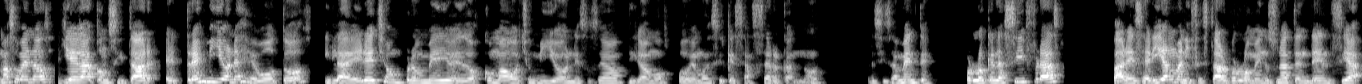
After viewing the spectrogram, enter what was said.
más o menos llega a concitar 3 eh, millones de votos y la derecha un promedio de 2,8 millones, o sea, digamos, podemos decir que se acercan, ¿no? Precisamente, por lo que las cifras parecerían manifestar por lo menos una tendencia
